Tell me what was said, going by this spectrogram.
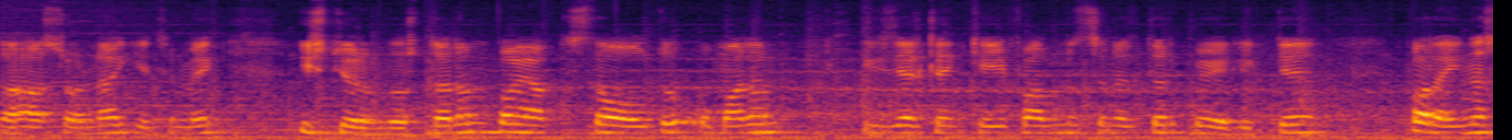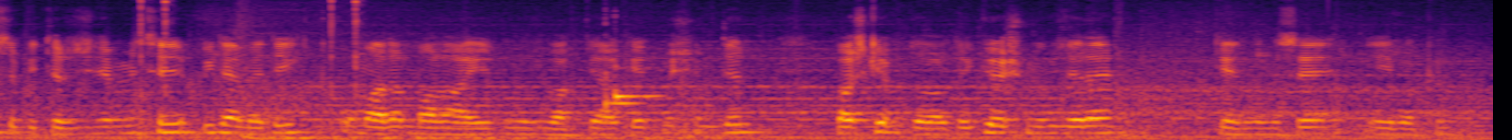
daha sonra getirmek istiyorum dostlarım. Baya kısa oldu. Umarım izlerken keyif almışsınızdır. Böylelikle parayı nasıl bitireceğimizi bilemedik. Umarım bana ayırdığınız vakti hak etmişimdir. Başka videolarda görüşmek üzere. Kendinize iyi bakın.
